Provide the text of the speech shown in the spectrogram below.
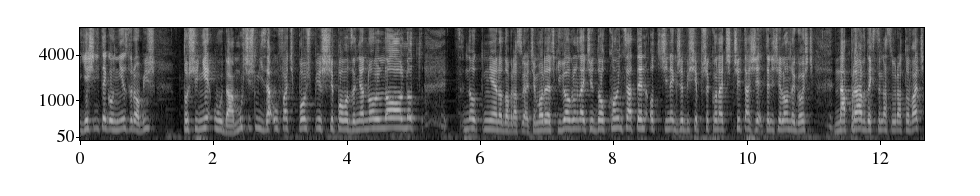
Jeśli tego nie zrobisz, to się nie uda. Musisz mi zaufać, pośpiesz się, powodzenia. No lol, no. No nie, no dobra, słuchajcie, mordeczki, wy oglądajcie do końca ten odcinek, żeby się przekonać, czy ta, ten zielony gość naprawdę chce nas uratować,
